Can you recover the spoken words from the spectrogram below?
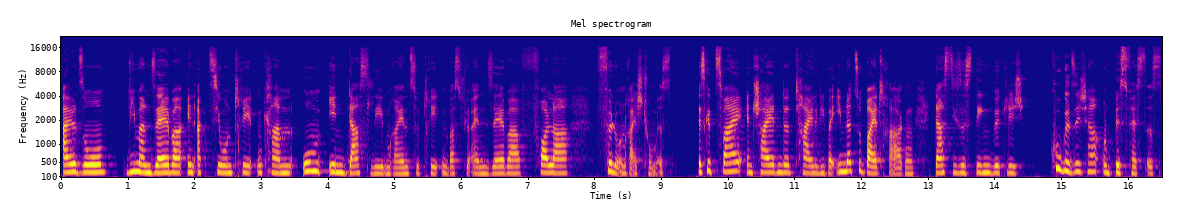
Also, wie man selber in Aktion treten kann, um in das Leben reinzutreten, was für einen selber voller Fülle und Reichtum ist. Es gibt zwei entscheidende Teile, die bei ihm dazu beitragen, dass dieses Ding wirklich kugelsicher und bissfest ist.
